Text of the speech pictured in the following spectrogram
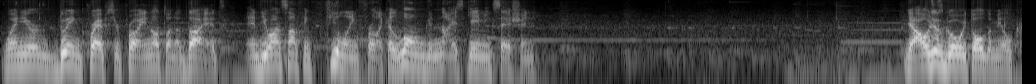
When you're doing crepes, you're probably not on a diet and you want something filling for like a long and nice gaming session. Yeah, I'll just go with all the milk.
